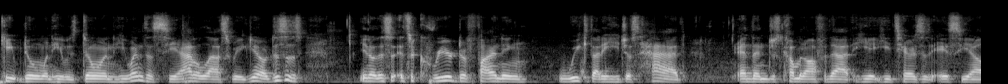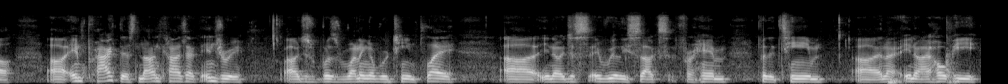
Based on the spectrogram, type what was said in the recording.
keep doing what he was doing. He went to Seattle last week. You know, this is, you know, this it's a career defining week that he just had. And then just coming off of that, he, he tears his ACL. Uh, in practice, non contact injury, uh, just was running a routine play. Uh, you know, it just it really sucks for him, for the team. Uh, and I, you know, I hope he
